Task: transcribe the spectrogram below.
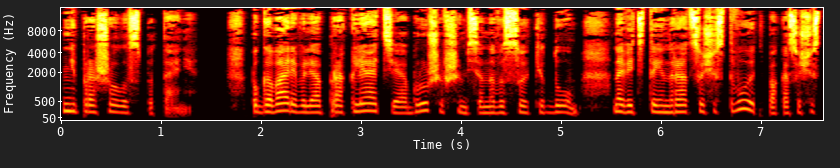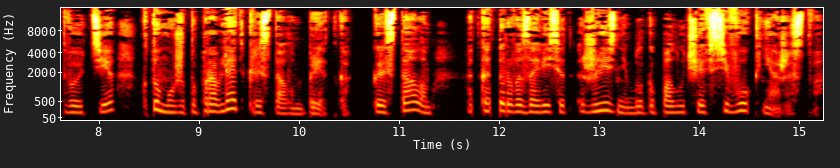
не прошел испытания. Поговаривали о проклятии, обрушившемся на высокий дом. Но ведь Тейнрад существует, пока существуют те, кто может управлять кристаллом предка. Кристаллом, от которого зависит жизнь и благополучие всего княжества.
